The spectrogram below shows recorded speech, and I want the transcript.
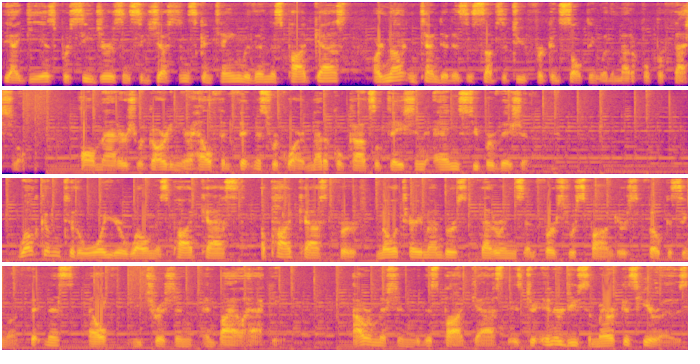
The ideas, procedures, and suggestions contained within this podcast are not intended as a substitute for consulting with a medical professional. All matters regarding your health and fitness require medical consultation and supervision. Welcome to the Warrior Wellness Podcast, a podcast for military members, veterans, and first responders focusing on fitness, health, nutrition, and biohacking. Our mission with this podcast is to introduce America's heroes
